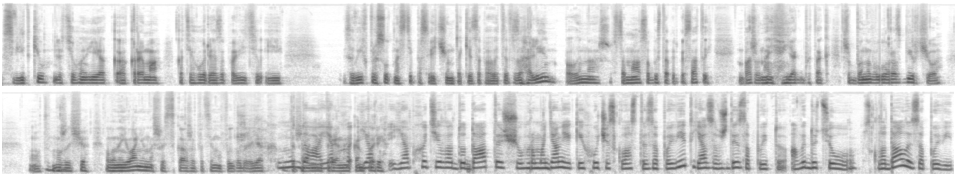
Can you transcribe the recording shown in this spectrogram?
свідків. Для цього є окрема категорія заповітів, і з їх присутності посвідчуємо такі заповіти. Взагалі повинна сама особисто підписати, бажано, як би так, щоб воно було розбірчиво. От, може, ще Олена Іванівна щось скаже по цьому приводу, як в Ну да, я б, я, я б хотіла додати, що громадян, який хоче скласти заповіт, я завжди запитую: а ви до цього складали заповіт?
